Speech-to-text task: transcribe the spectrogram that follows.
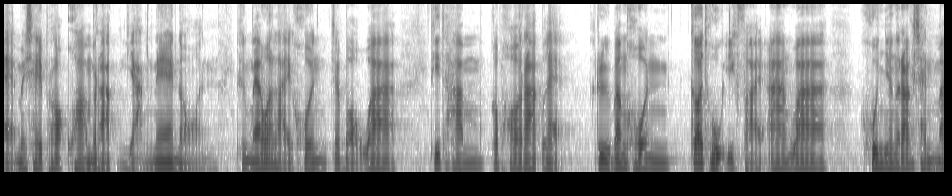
แต่ไม่ใช่เพราะความรักอย่างแน่นอน ถึงแม้ว่าหลายคนจะบอกว่าที่ทำก็เพราะรักแหละ หรือบางคนก็ถูกอีกฝ่ายอ้างว่า คุณยังรักฉันไหม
